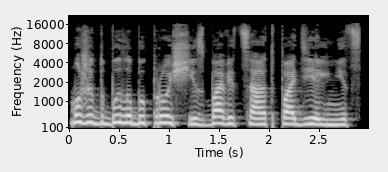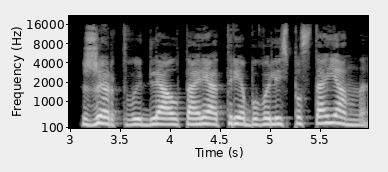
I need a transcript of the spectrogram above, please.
Может, было бы проще избавиться от подельниц, жертвы для алтаря требовались постоянно,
